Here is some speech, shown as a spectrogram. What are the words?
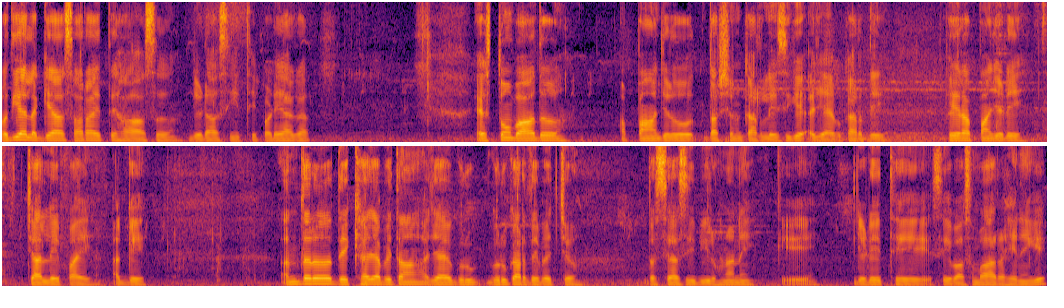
ਵਧੀਆ ਲੱਗਿਆ ਸਾਰਾ ਇਤਿਹਾਸ ਜਿਹੜਾ ਅਸੀਂ ਇੱਥੇ ਪੜ੍ਹਿਆ ਹੈਗਾ। ਇਸ ਤੋਂ ਬਾਅਦ ਆਪਾਂ ਜਦੋਂ ਦਰਸ਼ਨ ਕਰ ਲਏ ਸੀਗੇ ਅਜਾਇਬ ਘਰ ਦੇ, ਫਿਰ ਆਪਾਂ ਜਿਹੜੇ ਚਾਲੇ ਪਾਏ ਅੱਗੇ। ਅੰਦਰ ਦੇਖਿਆ ਜਾਵੇ ਤਾਂ ਅਜਾਇਬ ਗੁਰੂ ਗੁਰੂ ਘਰ ਦੇ ਵਿੱਚ ਦੱਸਿਆ ਸੀ ਵੀਰ ਉਹਨਾਂ ਨੇ ਕਿ ਜਿਹੜੇ ਇੱਥੇ ਸੇਵਾ ਸੰਭਾਲ ਰਹੇ ਨੇਗੇ।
